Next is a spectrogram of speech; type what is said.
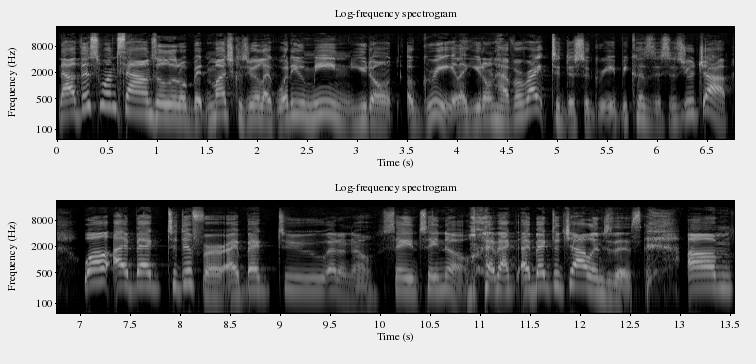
Now, this one sounds a little bit much because you're like, what do you mean you don't agree? Like, you don't have a right to disagree because this is your job. Well, I beg to differ. I beg to, I don't know, say say no. I beg, I beg to challenge this. Um,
